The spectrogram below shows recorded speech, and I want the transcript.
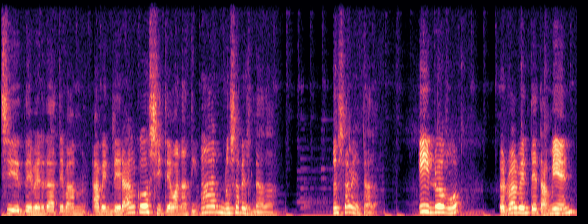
si de verdad te van a vender algo, si te van a timar, no sabes nada. No sabes nada. Y luego, normalmente también,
